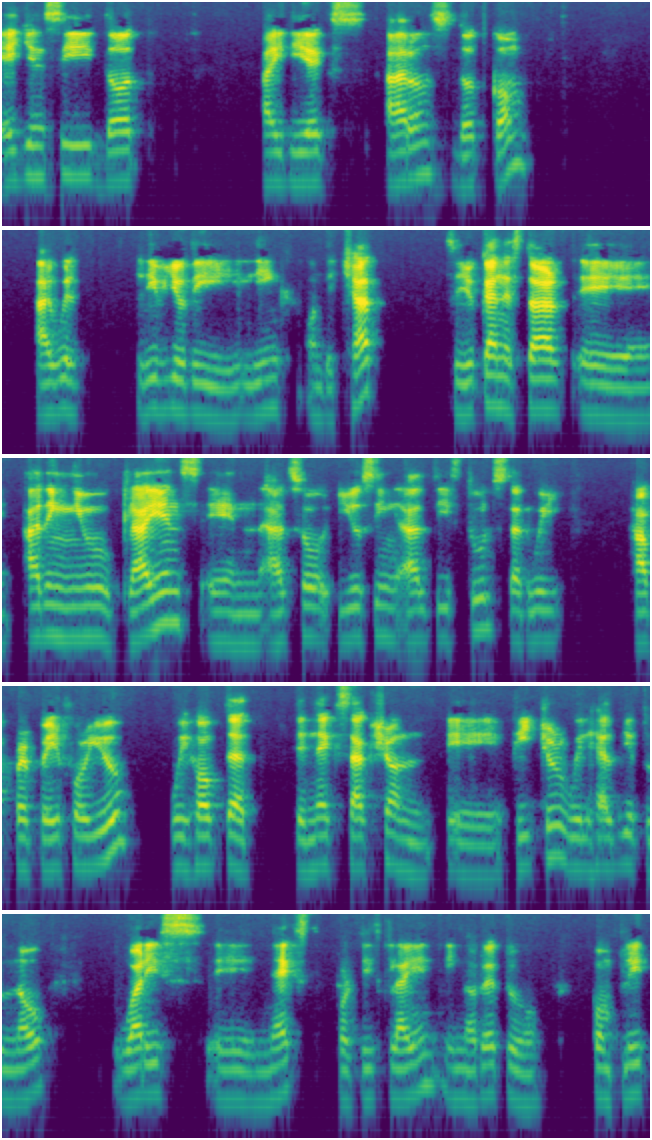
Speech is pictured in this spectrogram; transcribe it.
agency.idxaddons.com. I will leave you the link on the chat so you can start uh, adding new clients and also using all these tools that we have prepared for you. We hope that the next action uh, feature will help you to know what is uh, next for this client in order to complete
